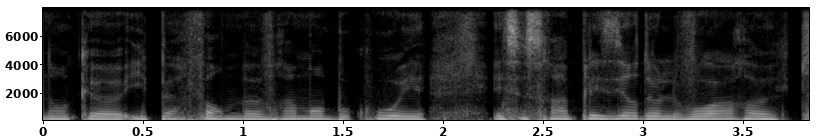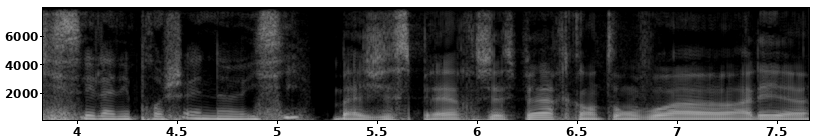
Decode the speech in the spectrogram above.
Donc euh, il performe vraiment beaucoup et, ce sera un plaisir de le voir, qui sait, l'année prochaine ici. Bah, j'espère, j'espère. Quand on voit, allez,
